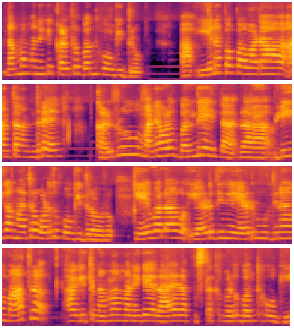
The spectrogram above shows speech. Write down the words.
ನಮ್ಮ ಮನೆಗೆ ಕಳ್ಳರು ಬಂದು ಹೋಗಿದ್ರು. ಆ, ಏನಪ್ಪ ಪವಾಡ ಅಂತ ಅಂದ್ರೆ ಕಳ್ಳರು ಮನೆಯೊಳಗ್ ಬಂದೇ ಇಲ್ಲ. ಬೀಗ ಮಾತ್ರ ಒಡೆದು ಹೋಗಿದ್ರು ಅವರು. ಕೇವಲ ಎರಡು ದಿನ, ಎರಡು ಮೂರ್ ದಿನ ಮಾತ್ರ ಆಗಿತ್ತು. ನಮ್ಮ ಮನೆಗೆ ರಾಯರ ಪುಸ್ತಕಗಳು ಬಂದು ಹೋಗಿ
